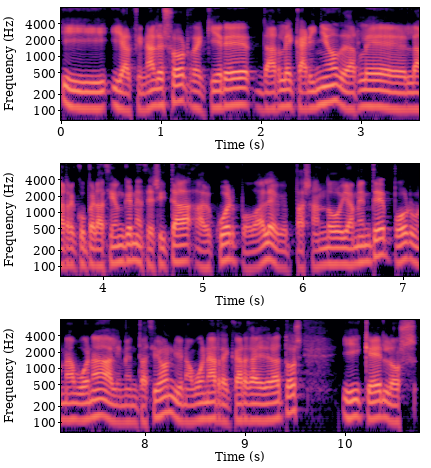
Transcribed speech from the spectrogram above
Y, y, al final eso requiere darle cariño, darle la recuperación que necesita al cuerpo, ¿vale? Pasando obviamente por una buena alimentación y una buena recarga de hidratos y que los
